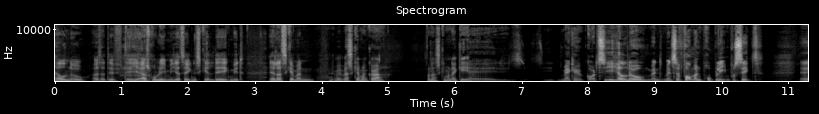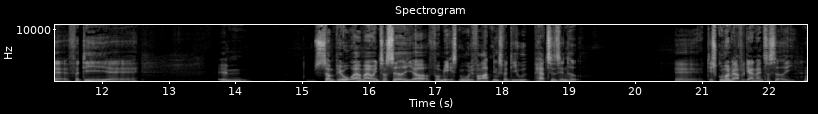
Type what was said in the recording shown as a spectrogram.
hell no, altså det, det er jeres problem med jeres teknisk gæld, det er ikke mit. Eller skal man, hvad skal man gøre? Hvordan skal man agere? Øh, man kan jo godt sige hell no, men, men så får man et problem på sigt. Øh, fordi øh, øh, som PO er man jo interesseret i at få mest mulig forretningsværdi ud per tidsenhed. Øh, det skulle man i hvert fald gerne være interesseret i.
